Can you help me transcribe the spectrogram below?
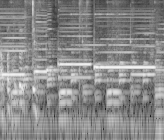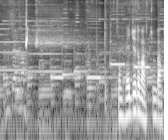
아빠 뜯어줄게. 자 애주도 맛 좀 봐봐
